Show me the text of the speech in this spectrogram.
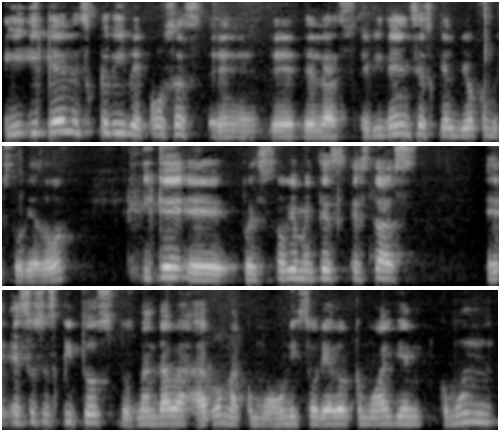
y, que él escribe cosas eh, de, las evidencias que él vio como historiador y que, eh, pues, obviamente estas, esos escritos los mandaba a Roma como un historiador, como alguien, como un,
